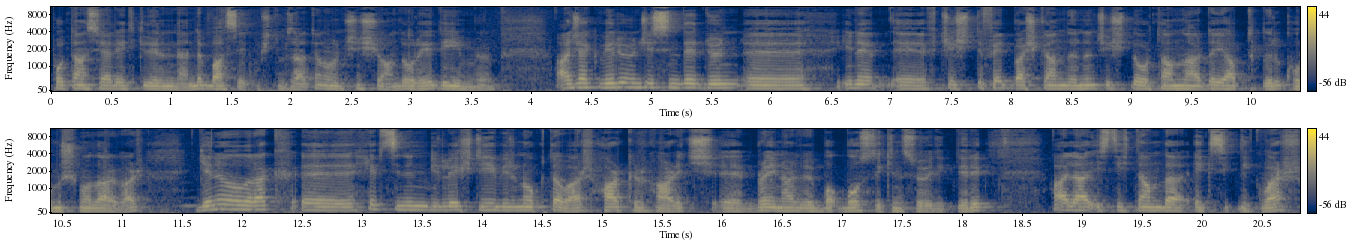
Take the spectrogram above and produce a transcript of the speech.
Potansiyel etkilerinden de bahsetmiştim zaten onun için şu anda oraya değinmiyorum. Ancak veri öncesinde dün e, yine e, çeşitli Fed başkanlarının çeşitli ortamlarda yaptıkları konuşmalar var. Genel olarak e, hepsinin birleştiği bir nokta var. Harker hariç, e, Brainard ve Bostic'in söyledikleri. Hala istihdamda eksiklik var.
